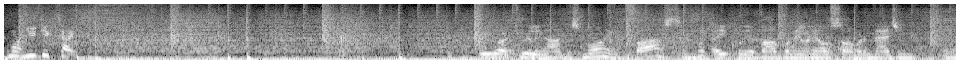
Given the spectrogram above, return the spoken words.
Come on, you dictate. We worked really hard this morning fast and equally above what anyone else I would imagine in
